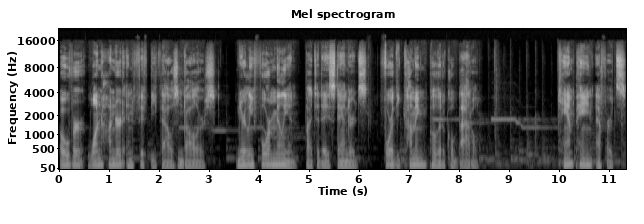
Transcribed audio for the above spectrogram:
over $150,000, nearly 4 million by today's standards, for the coming political battle. Campaign efforts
